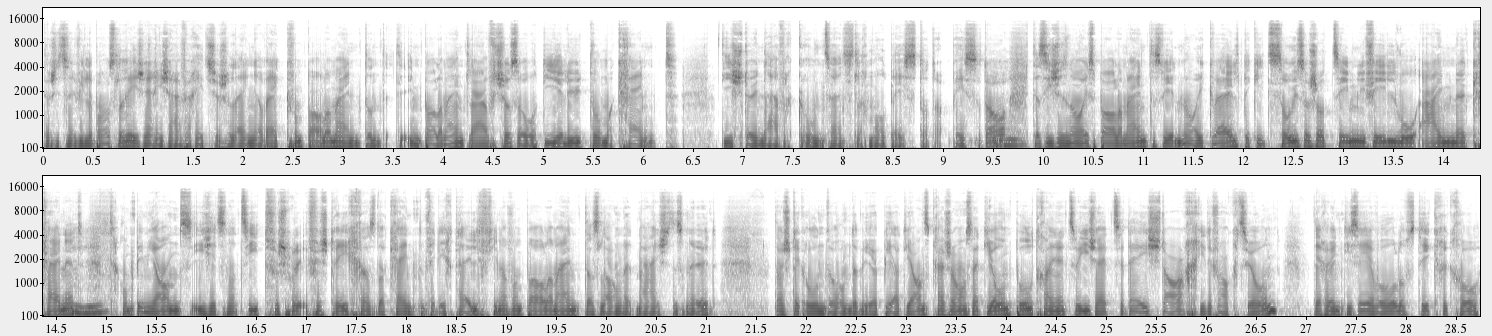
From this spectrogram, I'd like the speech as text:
das ist jetzt nicht, er Basler ist, er ist einfach jetzt schon länger weg vom Parlament. Und im Parlament läuft schon so, die Leute, die man kennt, die stehen einfach grundsätzlich mal besser da. Besser da. Mhm. Das ist ein neues Parlament, das wird neu gewählt, da gibt es sowieso schon ziemlich viele, die einem nicht kennen. Mhm. Und beim Jans ist jetzt noch Zeit verstrichen, also da kennt man vielleicht die Hälfte noch vom Parlament, das lange meistens nicht. Das ist der Grund, warum der Beat Jans keine Chance hat. Jon Pult kann ich nicht so einschätzen. Der ist stark in der Fraktion. Der könnte sehr wohl aufs Ticket kommen.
